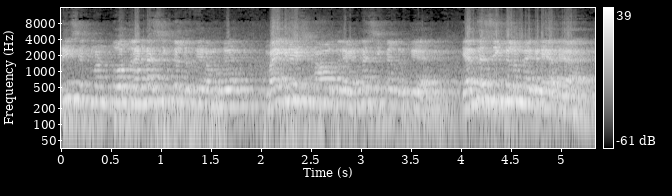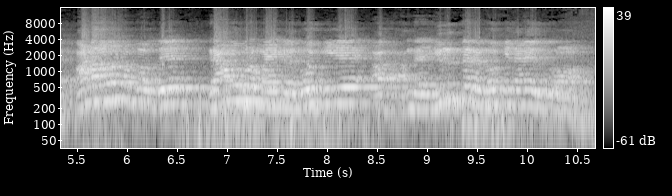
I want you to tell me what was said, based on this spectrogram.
ரீசெட்மெண்ட் போறதுல என்ன சிக்கல் இருக்கு நமக்கு? மைக்ரேஷன் ஆகிறதுல என்ன சிக்கல் இருக்கு? எந்த சிக்கலுமே கிடையாது. ஆனாலும் நம்ம வந்து கிராமப்புற மையங்களை நோக்கியே அந்த இருத்தரை நோக்கி தானே இருக்கிறோம்.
